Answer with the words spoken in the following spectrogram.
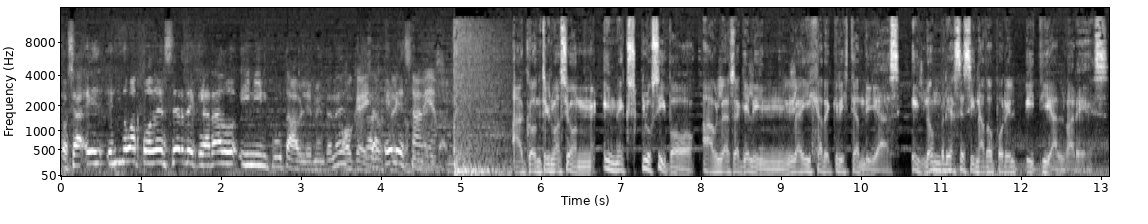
o sea, él, él no va a poder ser declarado inimputable, ¿me entendés? Ok, O sea, él es. A continuación, en exclusivo, habla Jacqueline, la hija de Cristian Díaz, el hombre asesinado por el Piti Álvarez.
